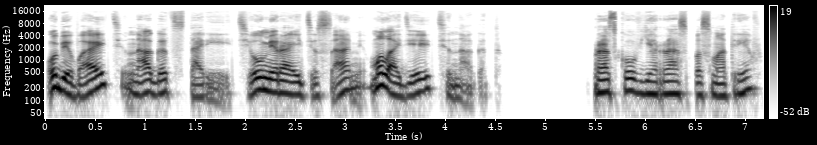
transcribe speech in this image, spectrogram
Убиваете, на год стареете, умираете сами, молодеете на год. Просковья, раз посмотрев,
